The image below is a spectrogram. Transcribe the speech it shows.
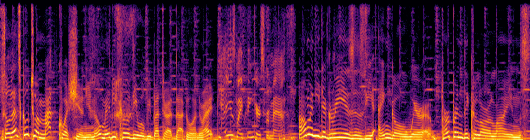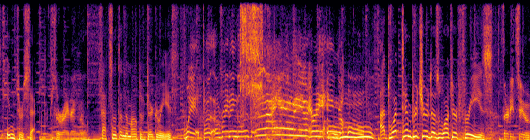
So let's go to a math question, you know? Maybe Cody will be better at that one, right? I use my fingers for math. How many degrees is the angle where perpendicular lines intersect? It's a right angle. That's not an amount of degrees. Wait, but a right angle is a 90 degree angle. At what temperature does water freeze? 32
